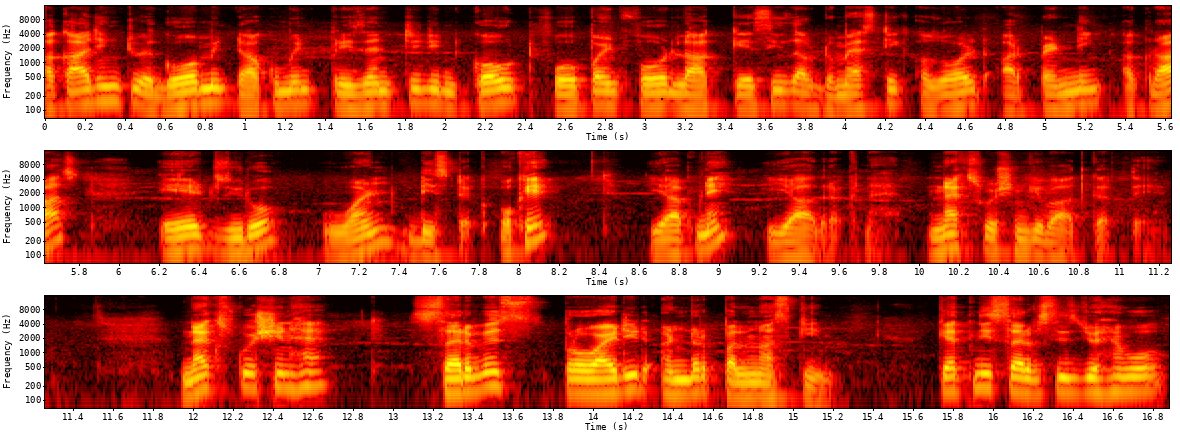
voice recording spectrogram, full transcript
according to a government document presented in court four point four lakh cases of domestic assault are pending across eight zero one district okay ये आपने याद रखना है। नेक्स्ट क्वेश्चन की बात करते हैं। नेक्स्ट क्वेश्चन है service provided under Palna scheme. कितनी सर्विसेज़ जो हैं वो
